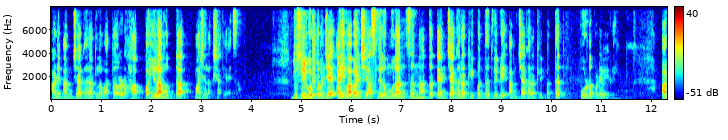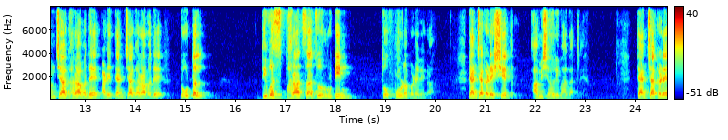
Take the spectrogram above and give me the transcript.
आणि आमच्या घरातलं वातावरण हा पहिला मुद्दा माझ्या लक्षात यायचा. दुसरी गोष्ट म्हणजे आईबाबांशी असलेलं मुलांचं नातं त्यांच्या घरातली पद्धत वेगळी आमच्या घरातली पद्धत पूर्णपणे वेगळी. आमच्या घरामध्ये आणि त्यांच्या घरामध्ये टोटल दिवसभराचा जो रुटीन तो पूर्णपणे वेगळा. त्यांच्याकडे शेत आम्ही शहरी भागातले. त्यांच्याकडे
